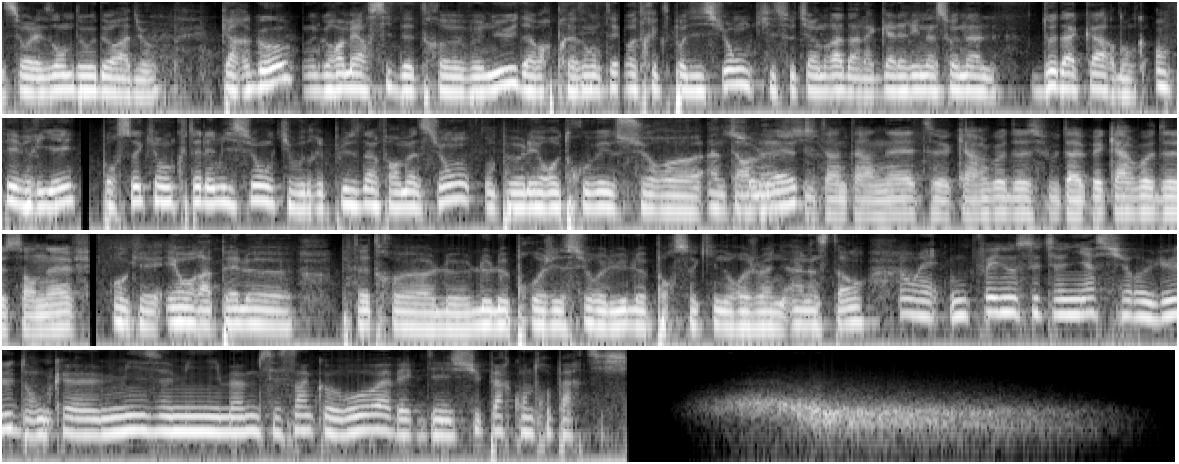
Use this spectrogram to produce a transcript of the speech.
sur les ondes de haut de radio. Cargo, un grand merci d'être venu, d'avoir présenté votre exposition qui se tiendra dans la Galerie nationale de Dakar, donc en février. Pour ceux qui ont écouté l'émission qui voudraient plus d'informations, on peut les retrouver sur euh, internet. Sur le site internet euh, Cargo 2, vous tapez Cargo 209. Ok, et on rappelle euh, peut-être le, le, projet sur Ulule pour ceux qui nous rejoignent à l'instant. Ouais, vous pouvez nous soutenir sur Ulule, donc mise minimum c'est 5 euros avec des super contreparties.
